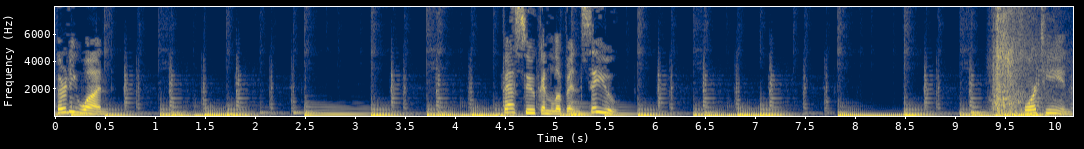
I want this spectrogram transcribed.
thirty-one. Basukan Laban Sayu. Fourteen.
